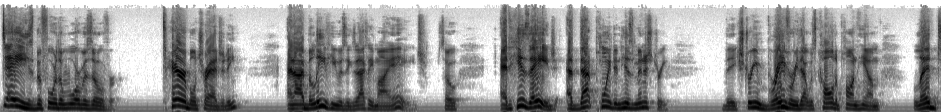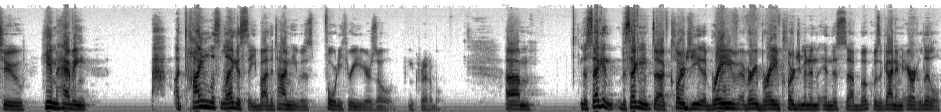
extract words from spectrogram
days before the war was over. Terrible tragedy. And I believe he was exactly my age. So at his age, at that point in his ministry, the extreme bravery that was called upon him led to him having a timeless legacy by the time he was 43 years old. Incredible. Um, the second, the second uh, clergy, the brave, a very brave clergyman in, in this uh, book was a guy named Eric Liddell.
